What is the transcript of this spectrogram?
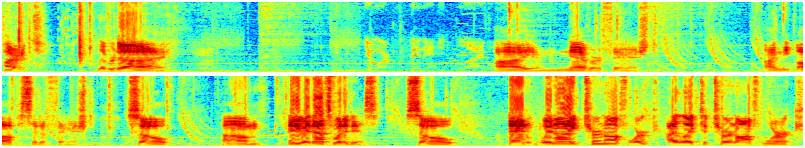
pirate. Live or die. I am never finished. I'm the opposite of finished. So, um, anyway, that's what it is. So, and when I turn off work, I like to turn off work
